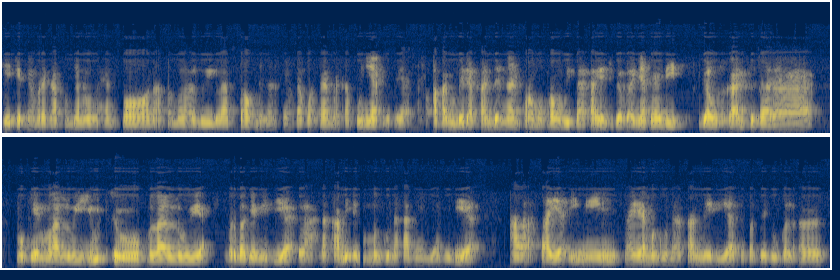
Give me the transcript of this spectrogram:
gadget yang mereka punya melalui handphone atau melalui laptop dengan kuota-kuota yang mereka punya gitu ya. Apa yang membedakan dengan promo-promo wisata yang juga banyak ya digaungkan secara mungkin melalui YouTube, melalui berbagai media lah. Nah kami juga menggunakan media-media. Ala saya ini, saya menggunakan media seperti Google Earth,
